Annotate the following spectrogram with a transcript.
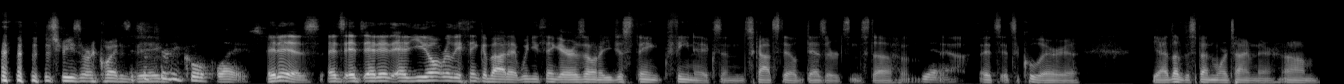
the, the, trees weren't quite as it's big. It's a pretty cool place. It is. It's it's it, it, it, you don't really think about it when you think Arizona. You just think Phoenix and Scottsdale deserts and stuff. And yeah. yeah, it's it's a cool area. Yeah, I'd love to spend more time there. Um,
